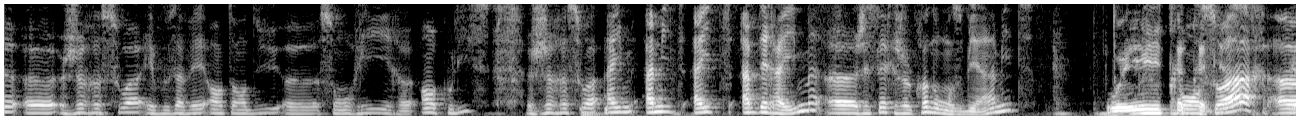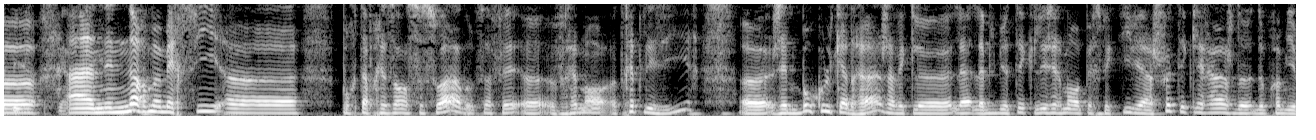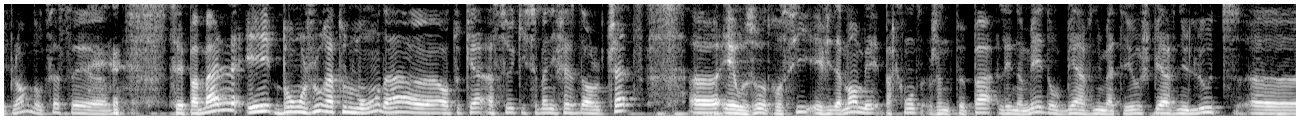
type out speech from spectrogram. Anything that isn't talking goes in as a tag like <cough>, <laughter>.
Euh, je reçois, et vous avez entendu euh, son rire en coulisses, je reçois Amit Ait Abderrahim. Euh, j'espère que je le prononce bien, Amit. Oui, très, Bonsoir. Très bien. un énorme merci pour ta présence ce soir. Donc ça fait euh, vraiment très plaisir. Euh, J'aime beaucoup le cadrage avec le, la, la, bibliothèque légèrement en perspective et un chouette éclairage de, de premier plan. Donc ça c'est euh, <laughs> c'est pas mal. Et bonjour à tout le monde, hein, euh, en tout cas à ceux qui se manifestent dans le chat euh, et aux autres aussi évidemment. Mais par contre je ne peux pas les nommer. Donc bienvenue Mathéouche, bienvenue Loot,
